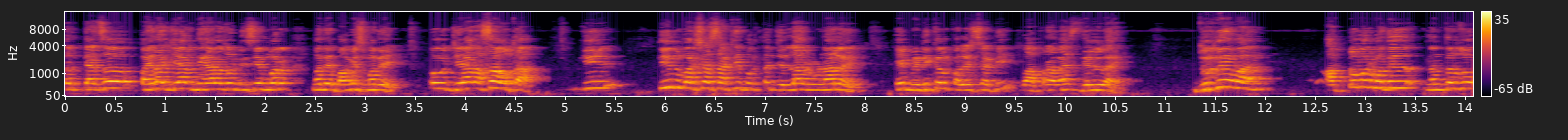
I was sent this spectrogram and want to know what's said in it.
तर त्याचं पहिला जी आर निघाला जो डिसेंबरमध्ये बावीसमध्ये तो जी आर असा होता की तीन वर्षासाठी फक्त जिल्हा रुग्णालय हे मेडिकल कॉलेजसाठी वापरावयास दिलेलं आहे. दुर्दैवान ऑक्टोबरमध्ये नंतर जो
